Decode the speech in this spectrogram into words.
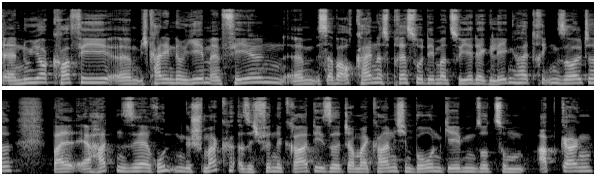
Der New York Coffee, ähm, ich kann ihn nur jedem empfehlen, ähm, ist aber auch kein Espresso, den man zu jeder Gelegenheit trinken sollte, weil er hat einen sehr runden Geschmack. Also ich finde gerade diese jamaikanischen Bohnen geben so zum Abgang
